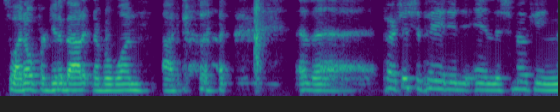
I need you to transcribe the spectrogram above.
so I don't forget about it. Number one, I've, done, uh, participated in the smoking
